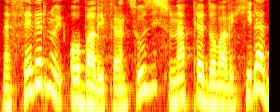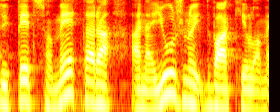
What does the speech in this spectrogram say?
Na severnoj obali Francuzi su napredovali 1500 metara, a na južnoj 2 km.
